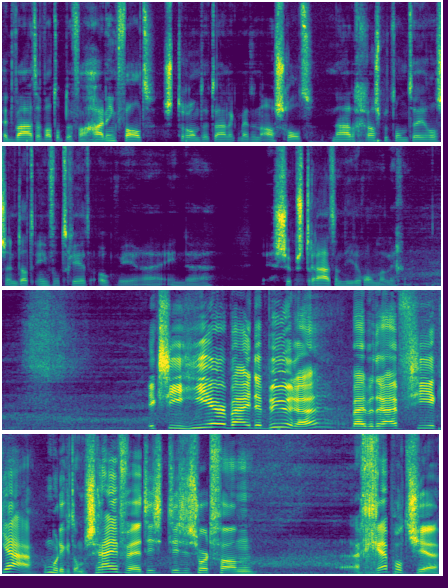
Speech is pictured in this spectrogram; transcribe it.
het water wat op de verharding valt, stroomt uiteindelijk met een afschot naar de grasbetontegels en dat infiltreert ook weer uh, in de substraten die eronder liggen. Ik zie hier bij de buren, bij het bedrijf, zie ik, ja, hoe moet ik het omschrijven? Het is, het is een soort van uh, greppeltje.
